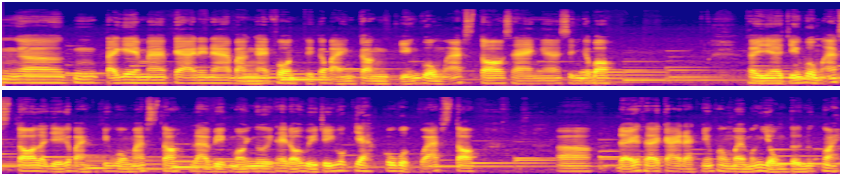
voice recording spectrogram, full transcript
uh, tải game AFK Arena bằng iPhone thì các bạn cần chuyển vùng App Store sang Singapore thì à, chuyển vùng App Store là gì các bạn? Chuyển vùng App Store là việc mọi người thay đổi vị trí quốc gia khu vực của App Store à, để có thể cài đặt những phần mềm ứng dụng từ nước ngoài.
